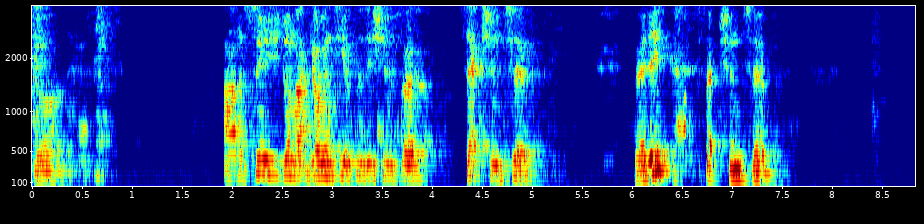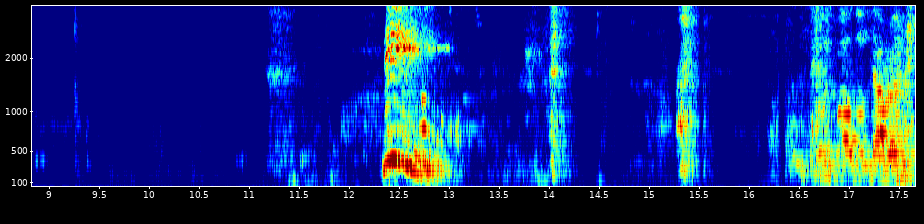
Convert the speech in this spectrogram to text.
Good. And as soon as you've done that, go into your position for section two. Ready? Section two. Knee. Good, well done, Darren.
